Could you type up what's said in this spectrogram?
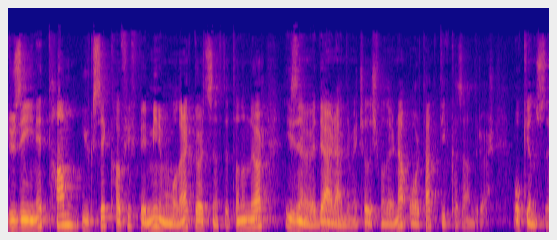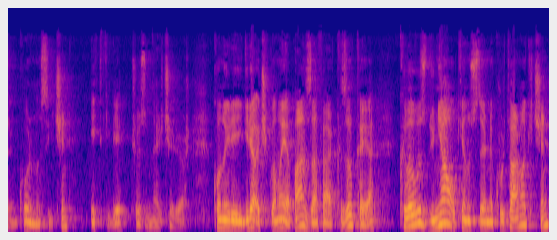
düzeyini tam, yüksek, hafif ve minimum olarak 4 sınıfta tanımlıyor, izleme ve değerlendirme çalışmalarına ortak dil kazandırıyor. Okyanusların korunması için etkili çözümler içeriyor. Konuyla ilgili açıklama yapan Zafer Kızılkaya, Kılavuz dünya okyanuslarını kurtarmak için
